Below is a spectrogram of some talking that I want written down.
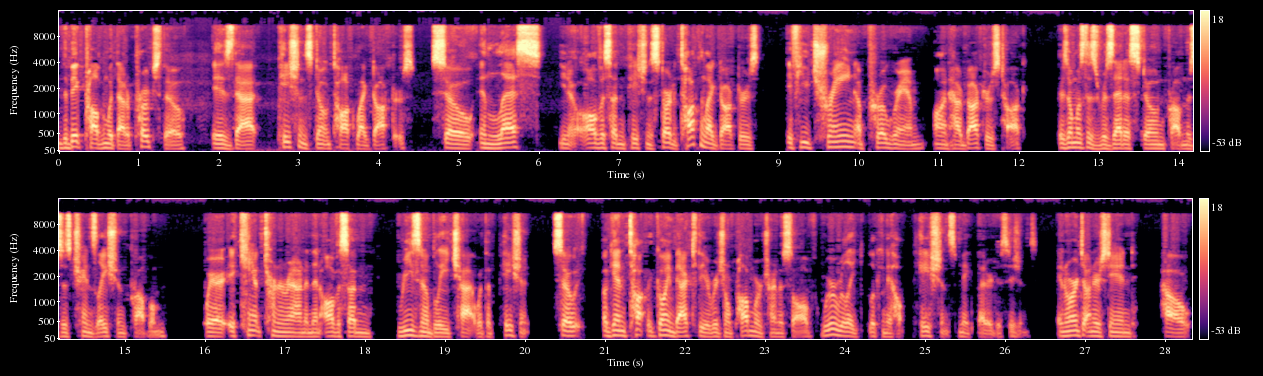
The big problem with that approach, though, is that patients don't talk like doctors. So unless you know all of a sudden patients started talking like doctors, if you train a program on how doctors talk, there's almost this Rosetta Stone problem. There's this translation problem where it can't turn around and then all of a sudden reasonably chat with a patient. So again, talk, going back to the original problem we're trying to solve, we're really looking to help patients make better decisions. In order to understand how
